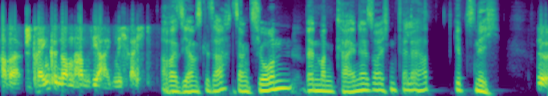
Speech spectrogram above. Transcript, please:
Aber streng genommen haben Sie eigentlich recht. Aber Sie haben es gesagt, Sanktionen, wenn man keine solchen Fälle hat, gibt es nicht. Nö.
